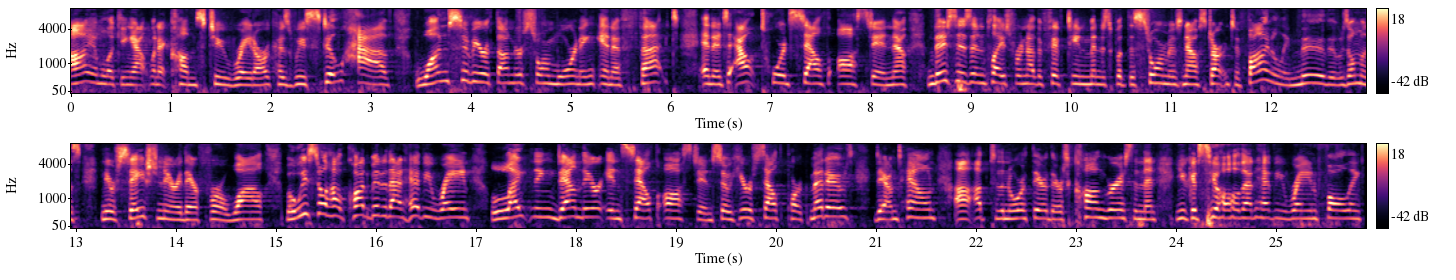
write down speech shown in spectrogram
I am looking at when it comes to radar because we still have one severe thunderstorm warning in effect and it's out towards South Austin. Now, this is in place for another 15 minutes, but the storm is now starting to finally move. It was almost near stationary there for a while. But we still have quite a bit of that heavy rain, lightning down there in South Austin. So here's South Park Meadows, downtown, uh, up to the north there, there's Congress, and then you can see all that heavy rain falling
